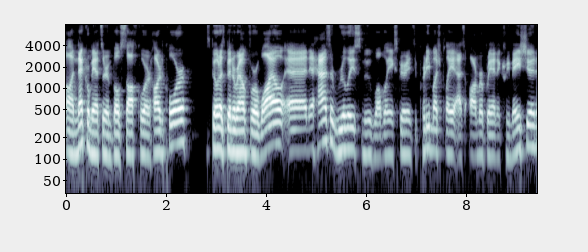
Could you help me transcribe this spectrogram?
on Necromancer in both softcore and hardcore. This build has been around for a while, and it has a really smooth leveling experience. You pretty much play it as Arma Brand and Cremation,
